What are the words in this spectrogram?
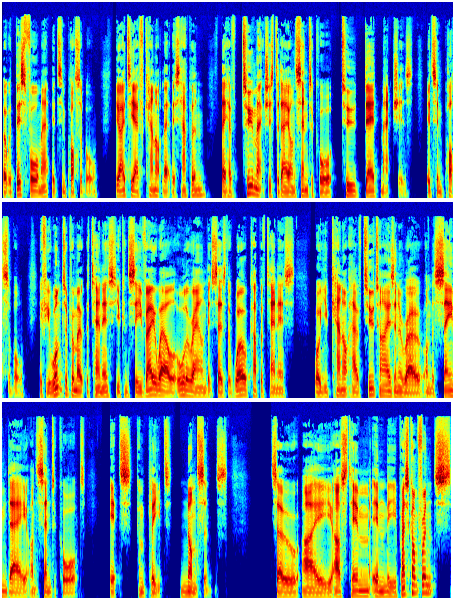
but with this format, it's impossible. The ITF cannot let this happen. They have two matches today on centre court, two dead matches. It's impossible. If you want to promote the tennis, you can see very well all around it says the World Cup of Tennis. Well, you cannot have two ties in a row on the same day on centre court. It's complete nonsense. So I asked him in the press conference,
